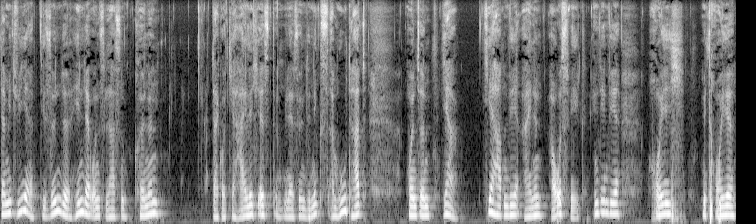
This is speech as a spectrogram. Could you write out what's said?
damit wir die Sünde hinter uns lassen können, da Gott ja heilig ist und mit der Sünde nichts am Hut hat, und ähm, ja, hier haben wir einen Ausweg, indem wir reuig mit Reue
